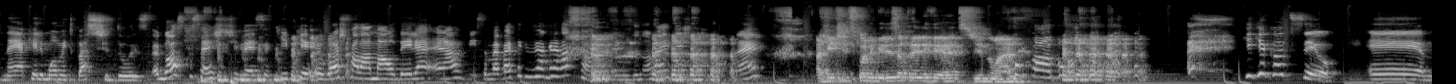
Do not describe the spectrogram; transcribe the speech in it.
Né, aquele momento bastidores. Eu gosto que o Sérgio estivesse aqui, porque eu gosto de falar mal dele é na vista, mas vai ter que ver a gravação, lindo, não vai deixar, né? A gente disponibiliza para ele ver antes de ir no ar. Por favor. O que, que aconteceu? É,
